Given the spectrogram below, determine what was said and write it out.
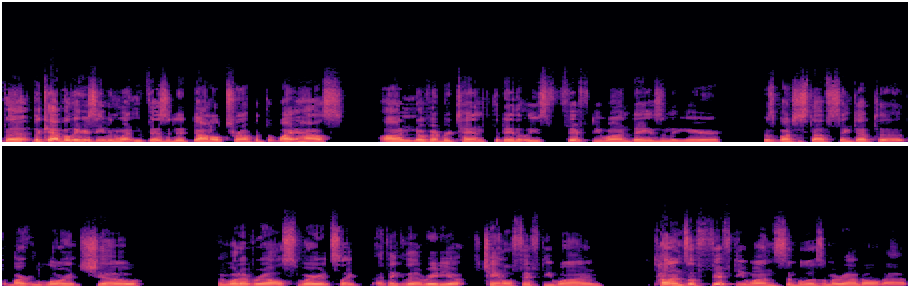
The, the Cavaliers even went and visited Donald Trump at the White House on November 10th, the day that leaves 51 days in the year. There's a bunch of stuff synced up to the Martin Lawrence show and whatever else, where it's like, I think the radio, channel 51, tons of 51 symbolism around all that.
